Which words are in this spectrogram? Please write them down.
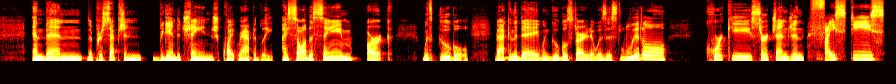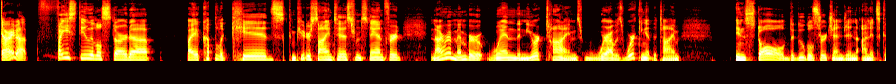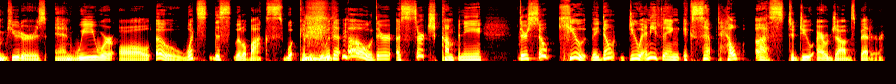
And then the perception began to change quite rapidly. I saw the same arc with Google. Back in the day when Google started, it was this little quirky search engine, feisty startup. Feisty little startup by a couple of kids, computer scientists from Stanford. And I remember when the New York Times, where I was working at the time, installed the Google search engine on its computers, and we were all, oh, what's this little box? What can we do with it? oh, they're a search company. They're so cute. They don't do anything except help us to do our jobs better.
